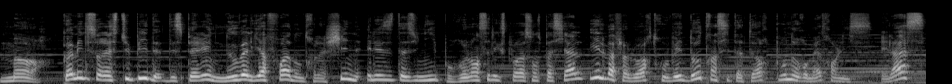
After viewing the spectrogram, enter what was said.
mort. Comme il serait stupide d'espérer une nouvelle guerre froide entre la Chine et les États-Unis pour relancer l'exploration spatiale, il va falloir trouver d'autres incitateurs pour nous remettre en lice. Hélas,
